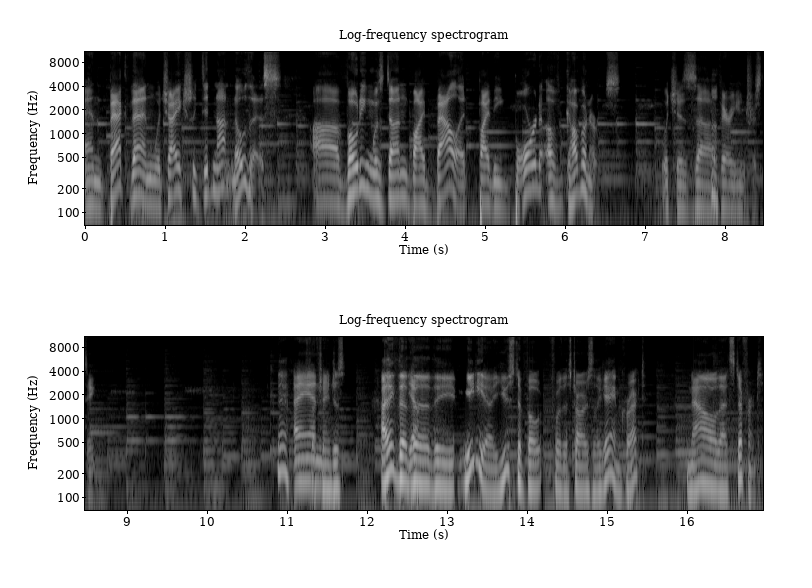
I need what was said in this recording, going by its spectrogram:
And back then, which I actually did not know this, uh, voting was done by ballot by the Board of Governors, which is uh, very interesting. Yeah, And- changes. I think that Yeah. the the media used to vote for the stars of the game, correct? Now that's different.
